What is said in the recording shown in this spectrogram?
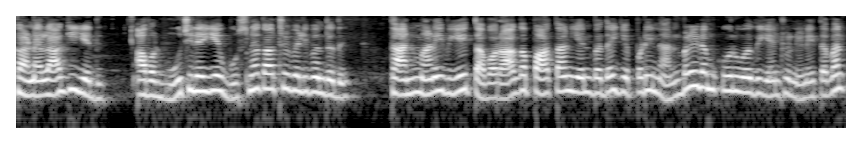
கனலாகியது. அவன் மூச்சிலேயே உஷ்ண காற்று வெளிவந்தது. தன் மனைவியை தவறாக பார்த்தான் என்பதை எப்படி நண்பனிடம் கூறுவது என்று நினைத்தவன்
